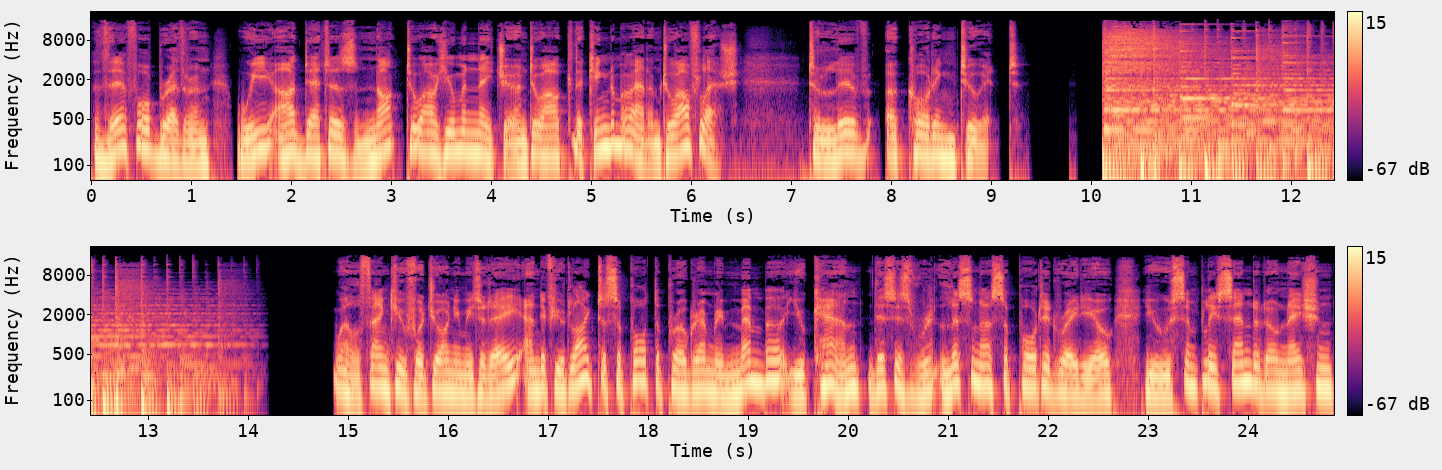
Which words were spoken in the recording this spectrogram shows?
Therefore, brethren, we are debtors not to our human nature and to our, the kingdom of Adam, to our flesh, to live according to it. Well, thank you for joining me today. And if you'd like to support the program, remember you can. This is re- listener supported radio. You simply send a donation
